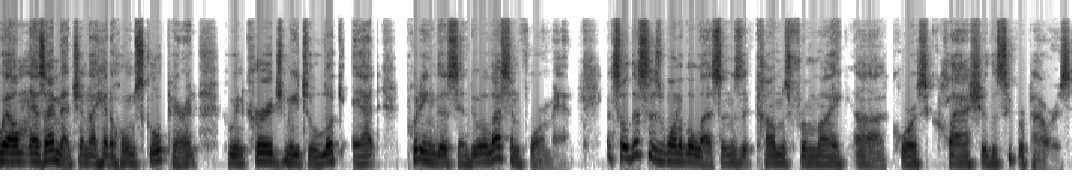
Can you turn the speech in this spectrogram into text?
Well, as I mentioned, I had a homeschool parent who encouraged me to look at putting this into a lesson format. And so this is one of the lessons that comes from my uh, course, Clash of the Superpowers,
